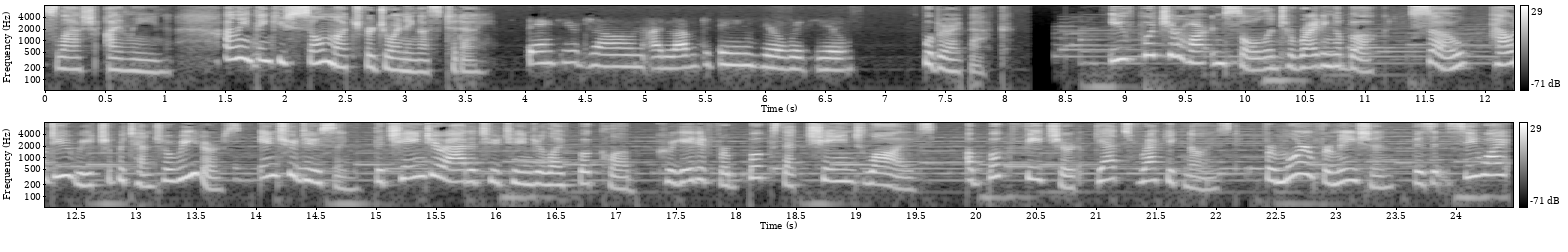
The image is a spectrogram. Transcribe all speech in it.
slash Eileen. Eileen, thank you so much for joining us today. Thank you you, Joan. I loved being here with you. We'll be right back. You've put your heart and soul into writing a book. So, how do you reach your potential readers? Introducing the Change Your Attitude, Change Your Life book club, created for books that change lives. A book featured gets recognized. For more information, visit cyacyl.com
